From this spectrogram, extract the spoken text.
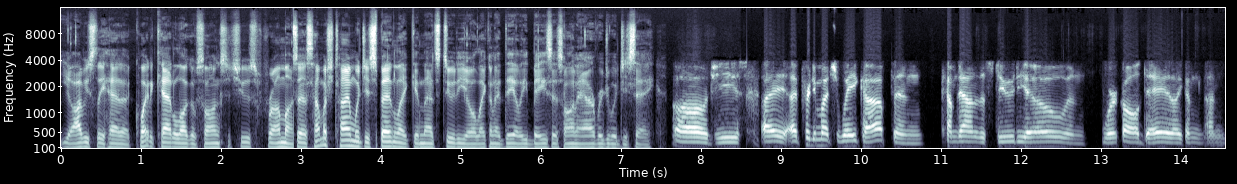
You obviously had a, quite a catalog of songs to choose from. Uh, Says how much time would you spend like in that studio like on a daily basis on average would you say? Oh geez. I i pretty much wake up and come down to the studio and work all day. Like I'm I'm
